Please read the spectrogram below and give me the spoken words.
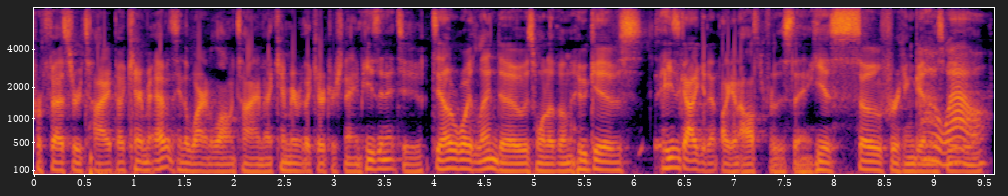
professor type. I can't remember, I haven't seen The Wire in a long time. I can't remember the character's name. He's in it too. Delroy Lindo is one of them who gives, he's got to get like an Oscar for this thing. He is so freaking good in Oh, this wow. movie.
